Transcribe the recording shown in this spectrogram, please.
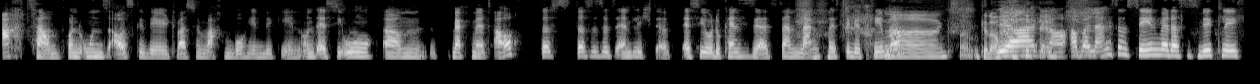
achtsam von uns ausgewählt, was wir machen, wohin wir gehen. Und SEO ähm, merkt man jetzt auch, dass das ist jetzt endlich der SEO, du kennst es ja, ist ein langfristiges Thema. Langsam, genau. Ja, genau. Aber langsam sehen wir, dass es wirklich,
